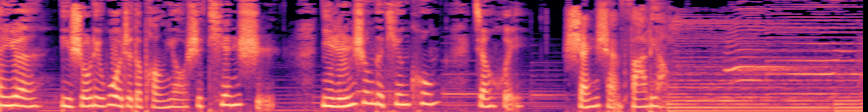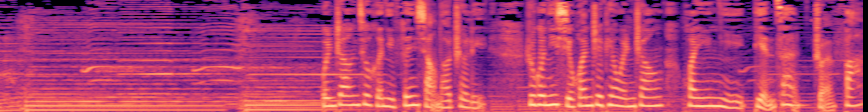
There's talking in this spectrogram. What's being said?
但愿你手里握着的朋友是天使，你人生的天空将会闪闪发亮。文章就和你分享到这里。如果你喜欢这篇文章，欢迎你点赞转发，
